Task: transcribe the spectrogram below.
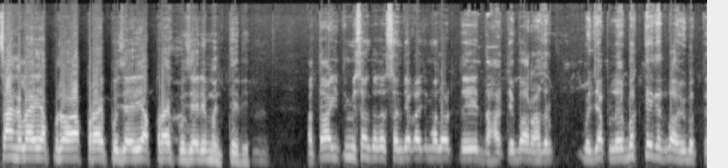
चांगला आहे. आपलं अप्राय पुजारी अप्राय पुजारी म्हणते ती. आता इथे मी सांगतो संध्याकाळचे मला वाटते दहा ते बारा हजार म्हणजे आपलं बघते येतात भावी भक्त.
